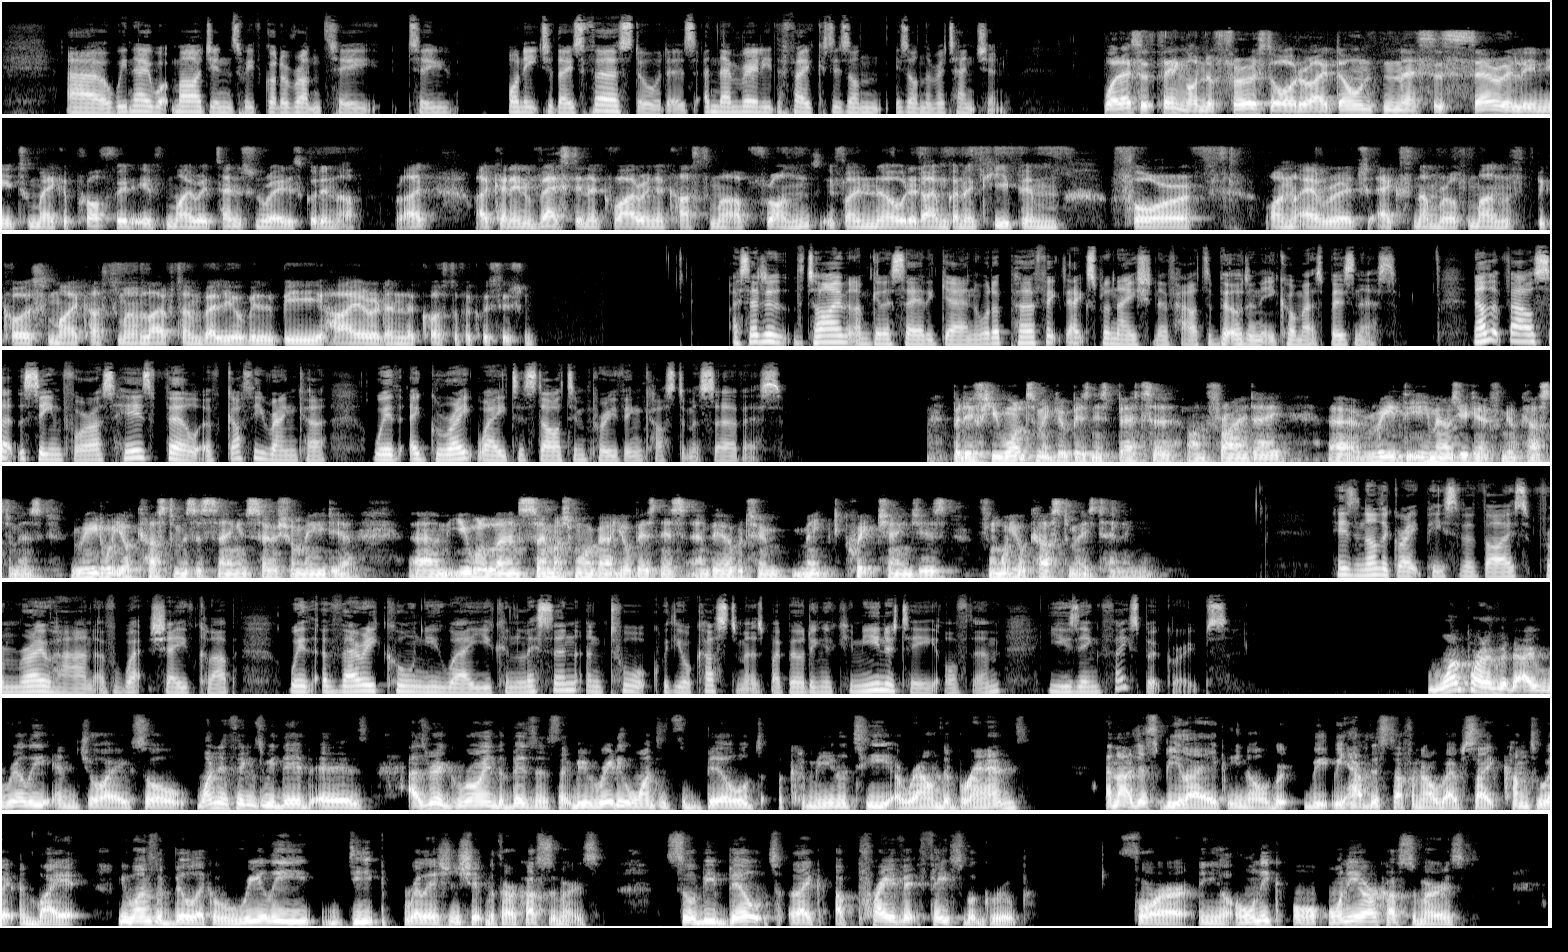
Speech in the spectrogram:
Uh, we know what margins we've got to run to to on each of those first orders, and then really the focus is on is on the retention. Well, that's the thing. On the first order, I don't necessarily need to make a profit if my retention rate is good enough, right? I can invest in acquiring a customer up front if I know that I'm going to keep him for on average X number of months because my customer lifetime value will be higher than the cost of acquisition. I said it at the time and I'm going to say it again. What a perfect explanation of how to build an e commerce business. Now that Val set the scene for us, here's Phil of Guthy-Renker with a great way to start improving customer service. But if you want to make your business better on Friday, uh, read the emails you get from your customers. Read what your customers are saying in social media. Um, you will learn so much more about your business and be able to make quick changes from what your customer is telling you. Here's another great piece of advice from Rohan of Wet Shave Club with a very cool new way you can listen and talk with your customers by building a community of them using Facebook groups. One part of it that I really enjoy. So one of the things we did is as we are growing the business, like we really wanted to build a community around the brand and not just be like, you know, we, we have this stuff on our website, come to it and buy it. We wanted to build like a really deep relationship with our customers. So we built like a private Facebook group for, you know, only, only our customers.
